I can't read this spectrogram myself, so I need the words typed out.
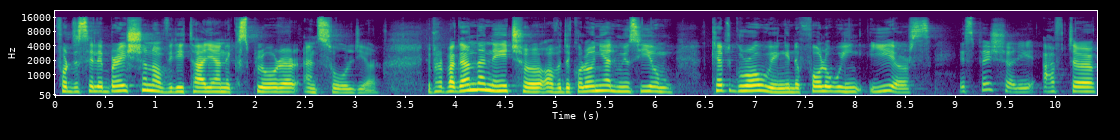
for the celebration of the Italian explorer and soldier. The propaganda nature of the Colonial Museum kept growing in the following years, especially after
